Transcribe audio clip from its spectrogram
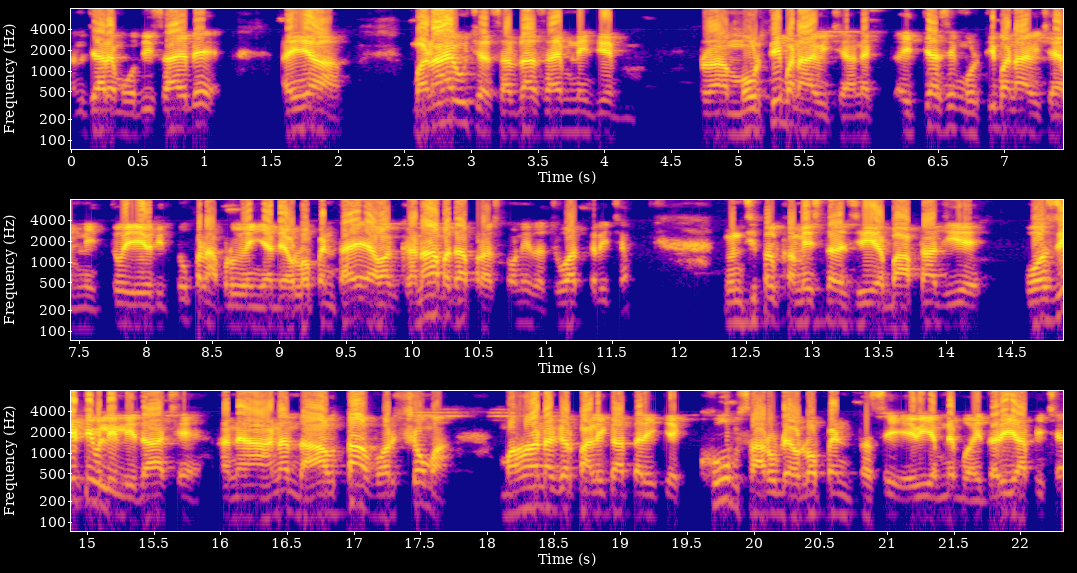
અને જ્યારે મોદી સાહેબે અહીંયા બનાવ્યું છે, સરદાર સાહેબની જે મૂર્તિ બનાવી છે અને ઐતિહાસિક મૂર્તિ બનાવી છે એમની, તો એ રીતનું પણ આપણું અહીંયા ડેવલપમેન્ટ થાય. આવા ઘણા બધા પ્રશ્નોની રજૂઆત કરી છે. મ્યુનિસિપલ કમિશનરજીએ બાપનાજીએ પોઝિટિવલી લીધા છે અને આનંદ આવતા વર્ષોમાં મહાનગરપાલિકા તરીકે ખૂબ સારું ડેવલપમેન્ટ થશે એવી એમને બાંયધરી આપી છે.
